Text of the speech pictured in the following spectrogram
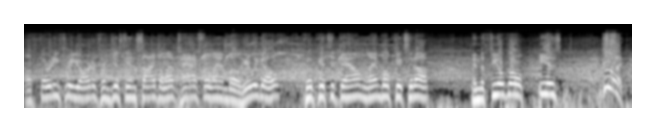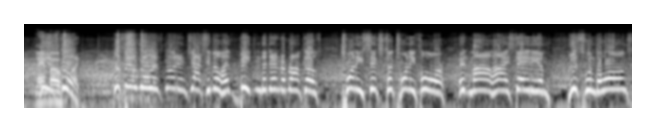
A 33 yarder from just inside the left hash for Lambo. Here we go. Cooke gets it down. Lambo kicks it up. And the field goal is good. It Lambo. is good. The field goal is good, and Jacksonville has beaten the Denver Broncos 26 to 24 at Mile High Stadium. This one belongs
